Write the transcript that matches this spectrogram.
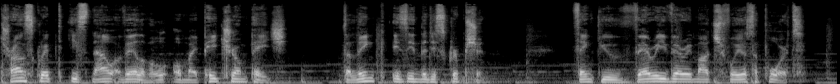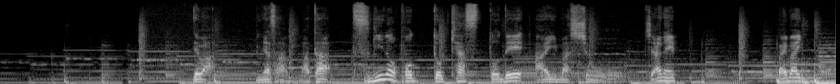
Transcript is now available on my Patreon page. The link is in the description. Thank you very very much for your support. では、皆さんまた次のポッドキャストで会いましょう。じゃあね。バイバイ。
